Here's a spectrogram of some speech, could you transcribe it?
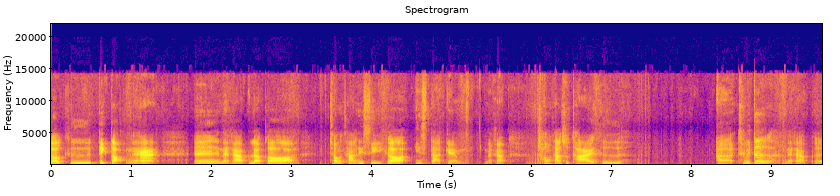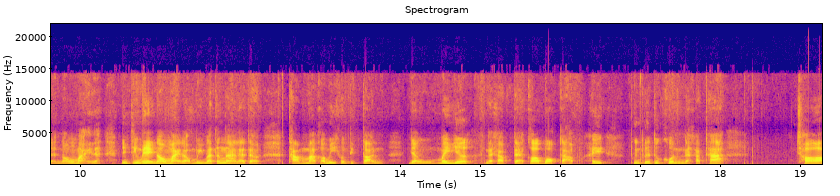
ก็คือ TikTok นะฮะเออนะครับ แล้วก็ช่องทางทีสี่ 4 ก็ Instagram นะครับ ช่องทางสุดท้ายคือทวิตเตอร์นะครับน้องใหม่นะจริงๆ ไม่ใช่น้องใหม่หรอกมีมาตั้งนานแล้วแต่ทำมาก็มีคนติดตามยังไม่เยอะนะครับ แต่ก็บอกกล่าวให้เพื่อนๆทุกคนนะครับ ถ้าชอบ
